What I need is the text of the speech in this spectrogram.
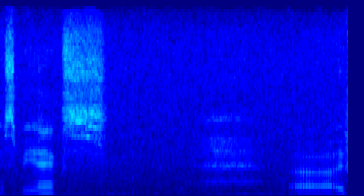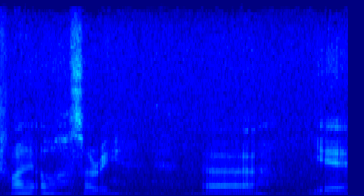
ASPX uh, if I oh sorry. Uh, yeah.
